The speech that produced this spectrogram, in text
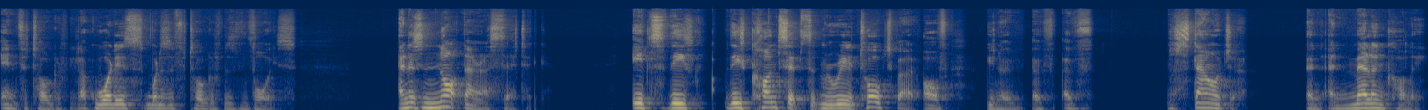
in photography. Like what is what is a photographer's voice? And it's not their aesthetic. It's these these concepts that Maria talked about of, you know, of, of nostalgia and, and melancholy.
